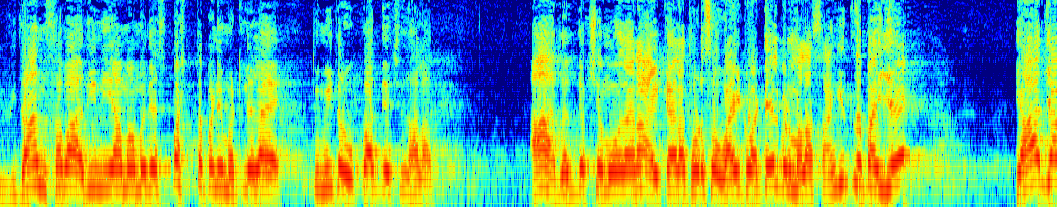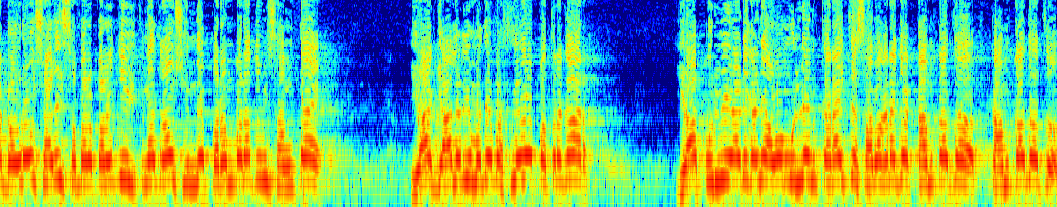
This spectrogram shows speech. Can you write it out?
विधानसभा अधिनियमामध्ये स्पष्टपणे म्हटलेलं आहे. तुम्ही तर उपाध्यक्ष झालात. आज अध्यक्ष महोदयांना ऐकायला थोडस वाईट वाटेल पण मला सांगितलं पाहिजे या ज्या गौरवशाली समर्पणाची विकनाथराव शिंदे परंपरा तुम्ही सांगताय या गॅलरीमध्ये बसलेले पत्रकार यापूर्वी या ठिकाणी अवमूल्यन करायचे सभागृहाच्या कामकाजाचं कामकाजाचं.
